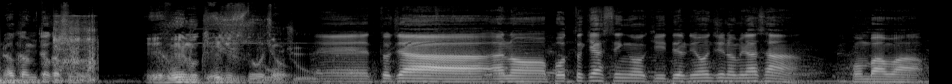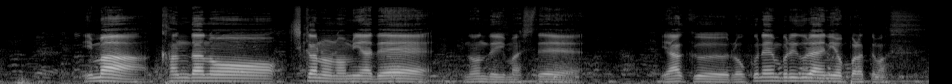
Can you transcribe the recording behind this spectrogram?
中見隆の FM 芸術道場。えー、っとじゃああのポッドキャスティングを聞いてる日本人の皆さんこんばんは。今神田の地下の飲み屋で飲んでいまして約6年ぶりぐらいに酔っ払ってます。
